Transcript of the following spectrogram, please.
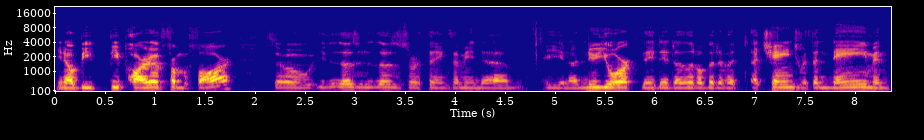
you know be be part of from afar. So those are those are sort of things. I mean, um, you know, New York they did a little bit of a, a, change with the name and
